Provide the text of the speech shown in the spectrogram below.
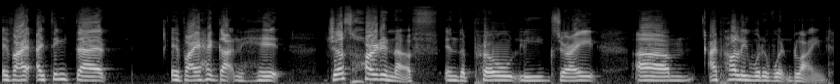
if I, I think that if I had gotten hit just hard enough in the pro leagues, right? Um, I probably would have went blind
